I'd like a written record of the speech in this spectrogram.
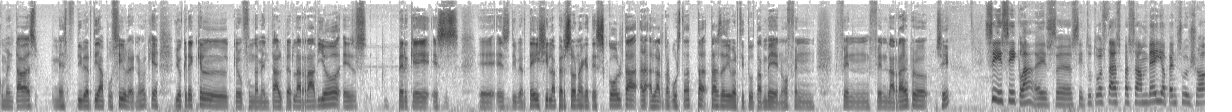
comentaves, més divertida possible, no? que jo crec que el, que el fundamental per la ràdio és perquè es, eh, es diverteixi la persona que t'escolta, a l'altre costat t'has de divertir tu també, no? fent, fent, fent la ràdio, però sí? Sí, sí, clar, és, eh, si tu t'ho estàs passant bé, jo penso això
